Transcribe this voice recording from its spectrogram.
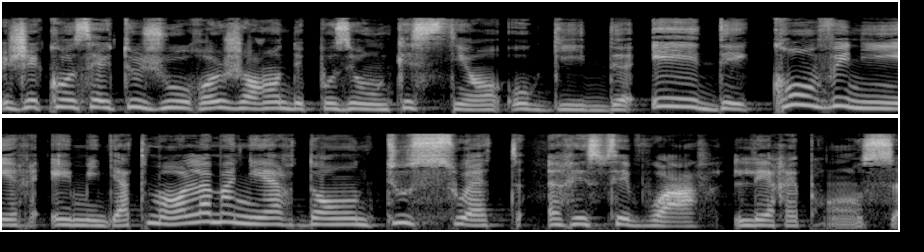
je conseille toujours aux gens de poser une question au guide et de convenir immédiatement la manière dont tu souhaites recevoir les réponses.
